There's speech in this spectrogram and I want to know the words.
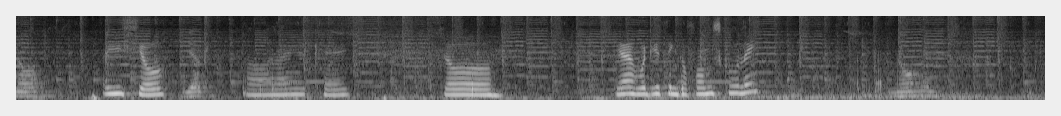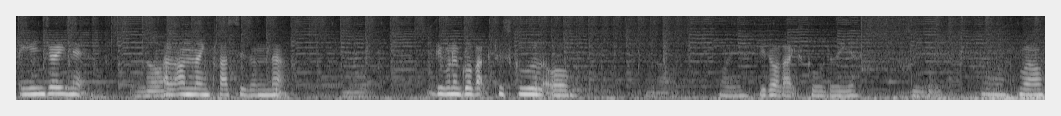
No. Are you sure? Yep. All right, okay. So, yeah, what do you think of homeschooling? No, man. Are you enjoying it? No. Well, online classes and that. No. Do you want to go back to school or No. oh, yeah, you don't like school, do you? Oh, well,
